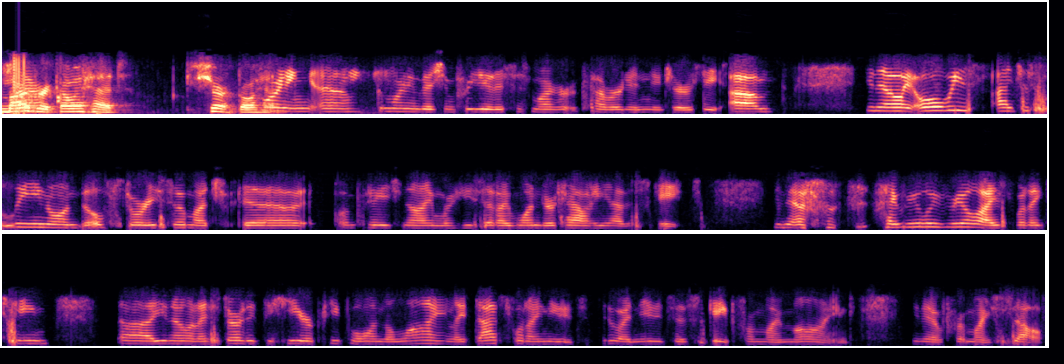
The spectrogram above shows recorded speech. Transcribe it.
Margaret, go ahead. Sure, go ahead. Good morning. Uh, good morning, Vision for You. This is Margaret Covered in New Jersey. Um, you know, I always, I just lean on Bill's story so much uh, on page nine where he said, I wondered how he had escaped you know, I really realized when I came, uh, you know, and I started to hear people on the line, like that's what I needed to do. I needed to escape from my mind, you know, from myself.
